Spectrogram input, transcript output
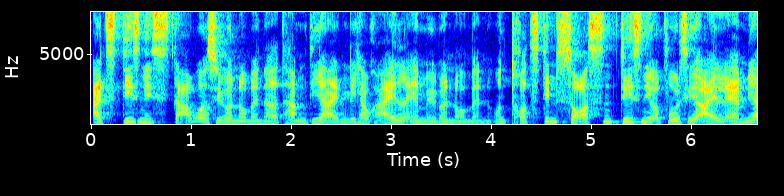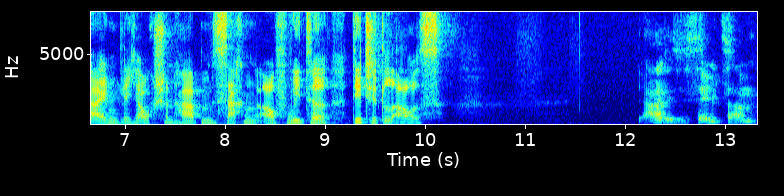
als Disney Star Wars übernommen hat, haben die ja eigentlich auch ILM übernommen. Und trotzdem sourcen Disney, obwohl sie ILM ja eigentlich auch schon haben, Sachen auf Weta Digital aus. Ja, das ist seltsam.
